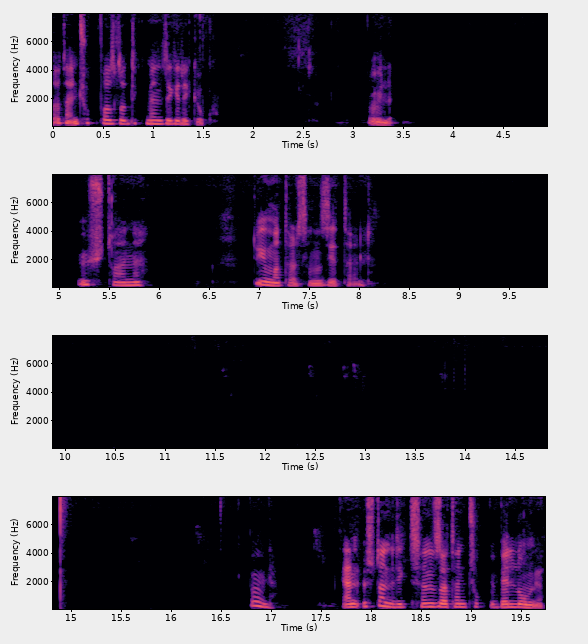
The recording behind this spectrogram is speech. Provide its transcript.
Zaten çok fazla dikmenize gerek yok. Böyle 3 tane düğüm atarsanız yeterli. Böyle. Yani üstten de diktiyseniz zaten çok bir belli olmuyor.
